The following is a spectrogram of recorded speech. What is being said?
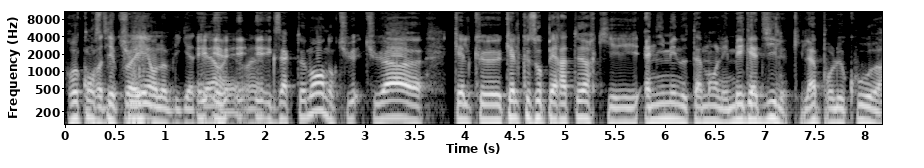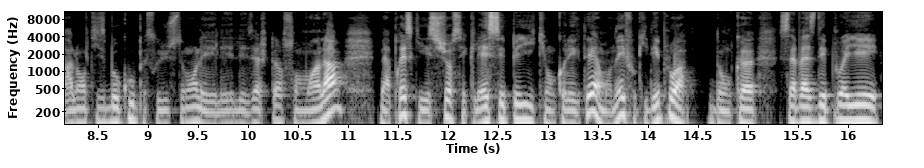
reconstituer. Redéployer en obligataire. Exactement. Donc, tu, tu as euh, quelques, quelques opérateurs qui animaient notamment les méga deals qui là pour le coup ralentissent beaucoup parce que justement les acheteurs sont moins là. Mais après, ce qui est sûr, c'est que les SCPI qui ont collecté, à mon avis, il faut qu'ils déploient. Donc euh, ça va se déployer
